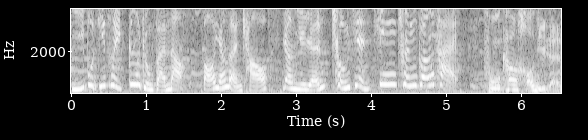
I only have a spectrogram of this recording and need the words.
一步击退各种烦恼，保养卵巢，让女人重现青春光彩。普康好女人，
